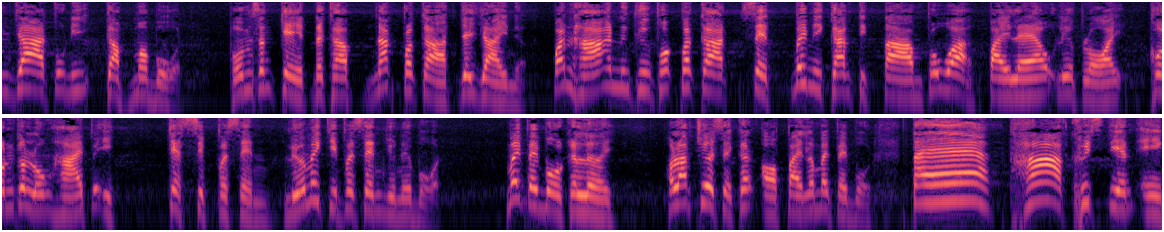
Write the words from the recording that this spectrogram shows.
ำญาติพวกนี้กลับมาโบสถ์ผมสังเกตนะครับ นักประกาศใหญ่ๆเนี่ยปัญหาอันหนึ่งคือพอประกาศเสร็จไม่มีการติดตาม เพราะว่าไปแล้วเรียบร้อย คนก็หลงหายไปอีก 70%เหลือไม่กี่เปอร์เซ็นต์อยู่ในโบสถ์ไม่ไปโบสถ์กันเลยพอรับเชื่อเสร็จก็ออกไปแล้วไม่ไปโบสถ์แต่ถ้าคริสเตียนเอง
